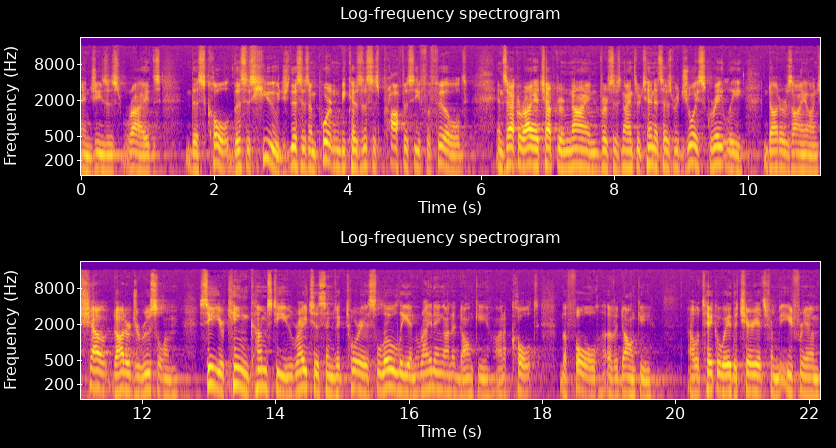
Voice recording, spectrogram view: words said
And Jesus rides this colt. This is huge. This is important because this is prophecy fulfilled. In Zechariah chapter 9, verses 9 through 10, it says, Rejoice greatly, daughter Zion. Shout, daughter Jerusalem. See, your king comes to you, righteous and victorious, lowly and riding on a donkey, on a colt, the foal of a donkey. I will take away the chariots from Ephraim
